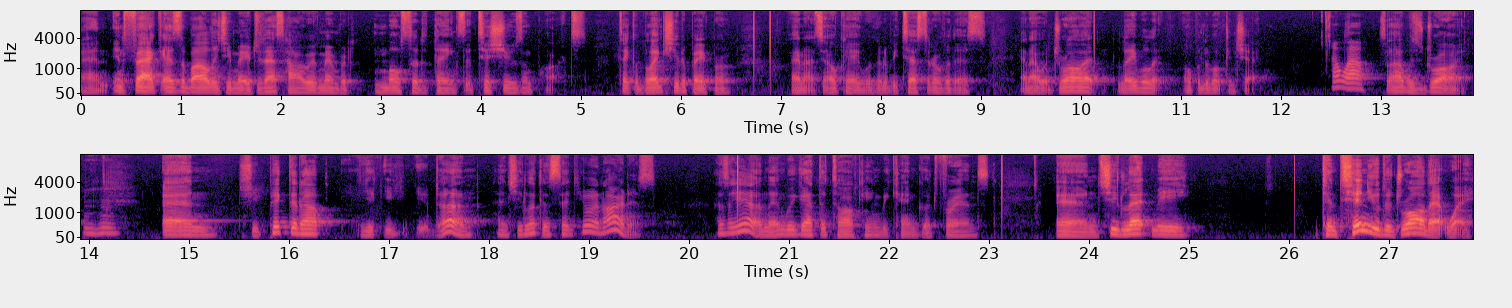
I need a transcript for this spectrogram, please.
And in fact, as a biology major, that's how I remembered most of the things, the tissues and parts. Take a blank sheet of paper, and I'd say, okay, we're going to be tested over this. And I would draw it, label it, open the book, and check. Oh, wow. So I was drawing. And she picked it up, you, you, you're done. And she looked and said, You're an artist. I said, Yeah. And then we got to talking, became good friends. And she let me continue to draw that way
